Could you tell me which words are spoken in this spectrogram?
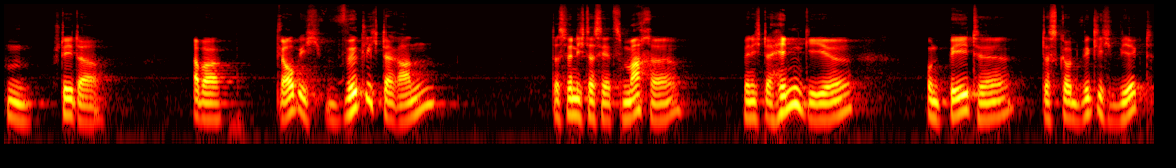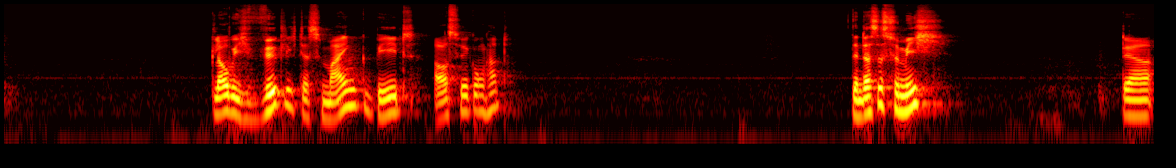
hm, steht da. Aber glaube ich wirklich daran, dass wenn ich das jetzt mache, wenn ich dahin gehe und bete, dass Gott wirklich wirkt? Glaube ich wirklich, dass mein Gebet Auswirkungen hat? Denn das ist für mich der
